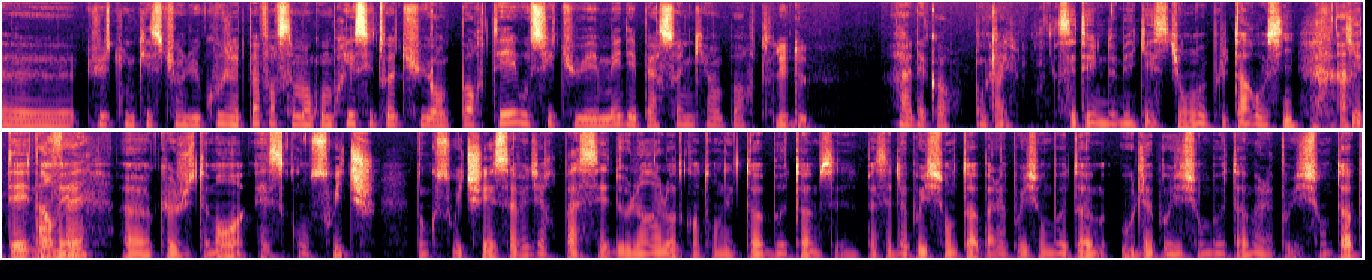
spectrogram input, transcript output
Euh, juste une question du coup, j'ai pas forcément compris si toi tu en portais ou si tu aimais des personnes qui en portent. Les deux. Ah d'accord, ok. Ouais. C'était une de mes questions euh, plus tard aussi, qui était non mais euh, que justement, est-ce qu'on switch? Donc switcher, ça veut dire passer de l'un à l'autre quand on est top bottom, c'est passer de la position top à la position bottom ou de la position bottom à la position top,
